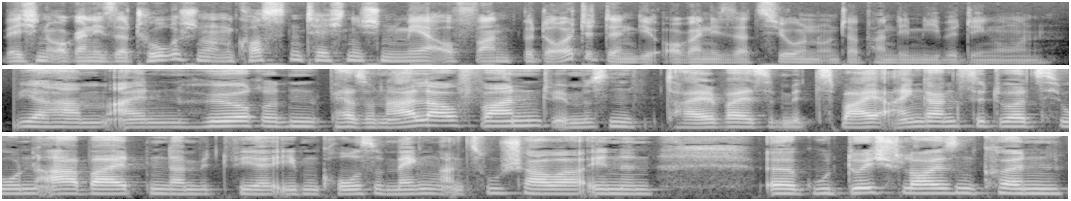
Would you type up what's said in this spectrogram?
Welchen organisatorischen und kostentechnischen Mehraufwand bedeutet denn die Organisation unter Pandemiebedingungen? Wir haben einen höheren Personalaufwand. Wir müssen teilweise mit zwei Eingangssituationen arbeiten, damit wir eben große Mengen an ZuschauerInnen äh, gut durchschleusen können.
